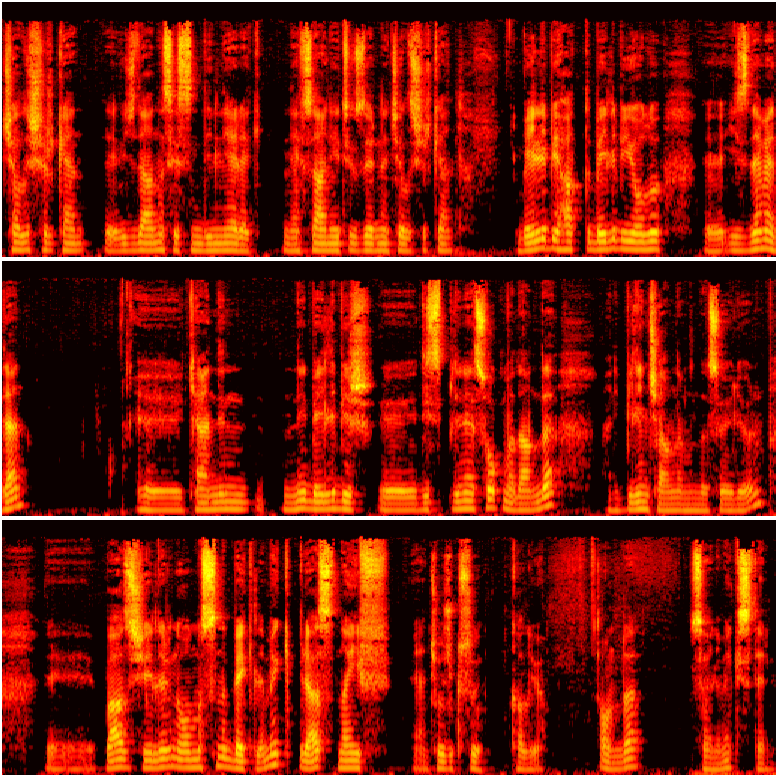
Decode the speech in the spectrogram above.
çalışırken, e, vicdanın sesini dinleyerek, nefsaniyeti üzerine çalışırken belli bir hattı, belli bir yolu e, izlemeden e, kendini belli bir e, disipline sokmadan da Hani bilinç anlamında söylüyorum. Ee, bazı şeylerin olmasını beklemek biraz naif yani çocuksu kalıyor. Onu da söylemek isterim.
